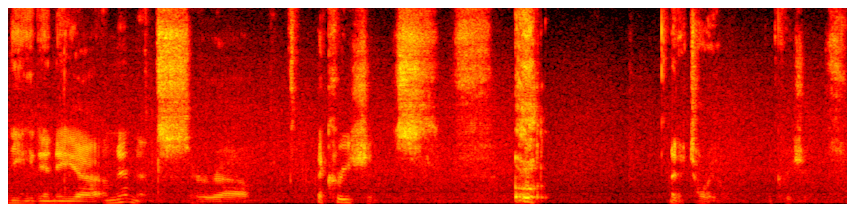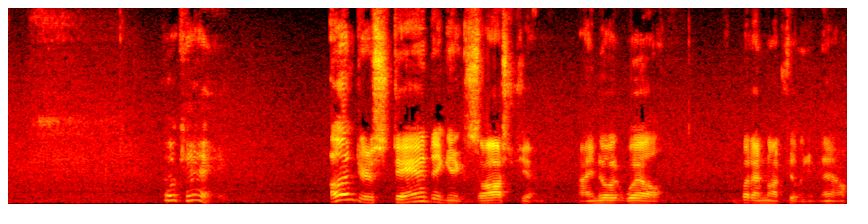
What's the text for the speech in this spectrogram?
need any uh, amendments or uh, accretions. Editorial accretions. Okay. Understanding exhaustion. I know it well, but I'm not feeling it now.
